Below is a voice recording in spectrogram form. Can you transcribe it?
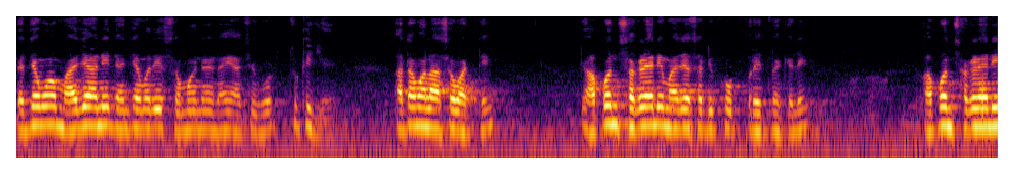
त्याच्यामुळं माझ्या आणि त्यांच्यामध्ये समन्वय नाही अशी गोष्ट चुकीची आहे. आता मला असं वाटते की आपण सगळ्यांनी माझ्यासाठी खूप प्रयत्न केले. आपण सगळ्यांनी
